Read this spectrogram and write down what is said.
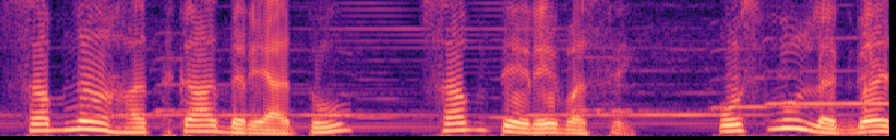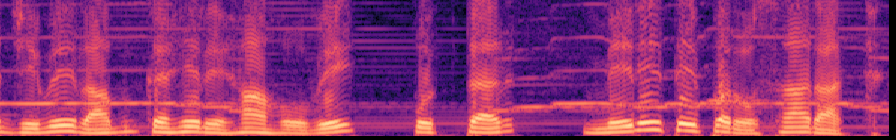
ਸਭਨਾ ਹੱਥ ਕਾ ਦਰਿਆ ਤੂੰ, ਸਭ ਤੇਰੇ ਵਸੇ। ਉਸ ਨੂੰ ਲੱਗਾ ਜਿਵੇਂ ਰੱਬ ਕਹਿ ਰਿਹਾ ਹੋਵੇ, ਪੁੱਤਰ, ਮੇਰੇ ਤੇ ਭਰੋਸਾ ਰੱਖ।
